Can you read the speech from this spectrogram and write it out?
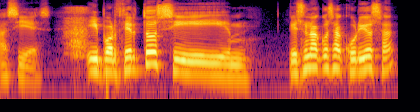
Así es. Y por cierto, si. que es una cosa curiosa.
